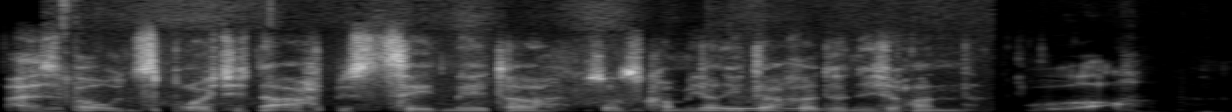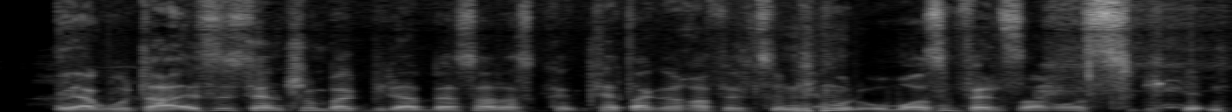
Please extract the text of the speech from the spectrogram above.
Also bei uns bräuchte ich eine 8 bis 10 Meter, sonst komme ich an die Dachrinne nicht ran. Uah. Ja gut, da ist es dann schon bald wieder besser, das Klettergeraffel zu nehmen und oben aus dem Fenster rauszugehen.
